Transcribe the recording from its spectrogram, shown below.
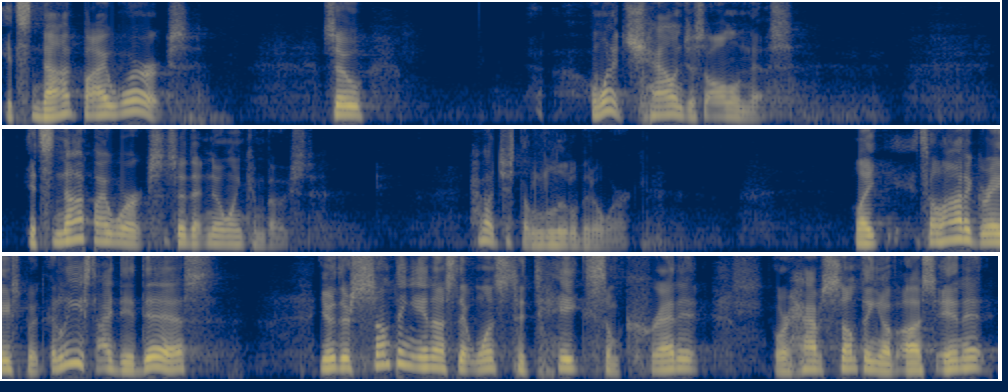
It's not by works. So I want to challenge us all on this. It's not by works so that no one can boast. How about just a little bit of work? Like, it's a lot of grace, but at least I did this. You know, there's something in us that wants to take some credit or have something of us in it.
